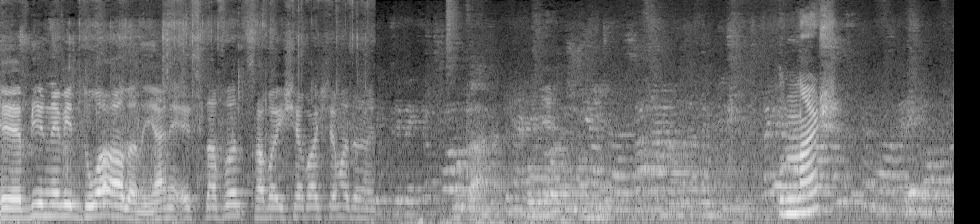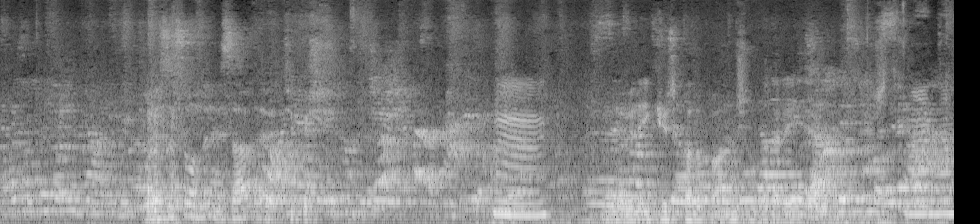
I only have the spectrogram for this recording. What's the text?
e, bir nevi dua alanı. Yani esnafın sabah işe başlamadan önce Bunlar Burası son değil mi? Sağ evet çıkış. 200 kalıp varmış bu kadar iyi. Aynen.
